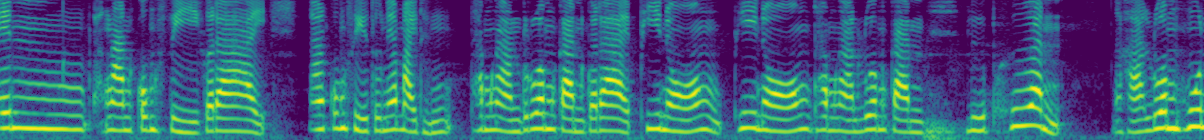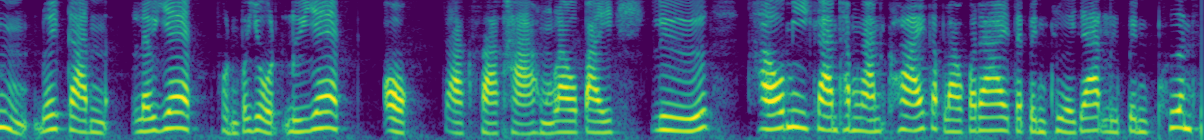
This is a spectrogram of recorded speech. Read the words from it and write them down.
เป็นงานกงสีก็ได้ งานกงสีตรงนี้หมายถึงทำงานร่วมกันก็ได้ พี่น้องพี่น้องทำงานร่วมกันหรือเพื่อนนะคะ ร่วมหุ้นด้วยกันแล้วแยกผลประโยชน์ หรือแยกออกจากสาขาของเราไป หรือเขามีการทำงานคล้ายกับเราก็ได้ แต่เป็นเครือญาติหรือเป็นเพื่อนส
